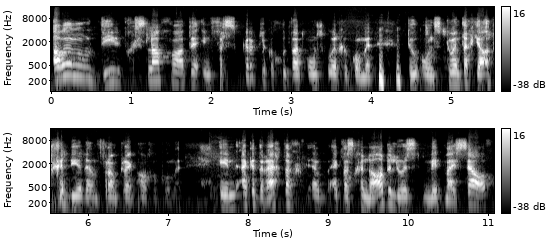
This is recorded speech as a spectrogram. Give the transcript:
al die geslaggate en verskriklike goed wat ons oorgekom het toe ons 20 jaar gelede in Frankryk aangekom het. En ek het regtig ek was genadeloos met myself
